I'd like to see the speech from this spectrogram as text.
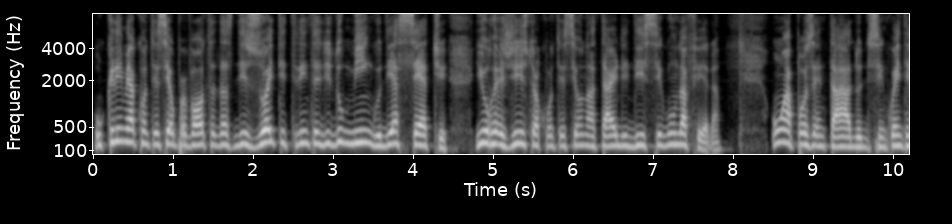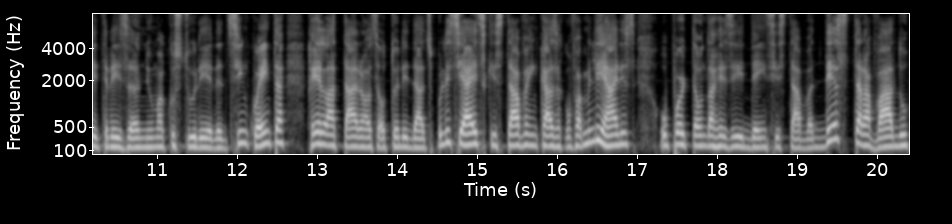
O crime aconteceu por volta das 18h30 de domingo, dia 7, e o registro aconteceu na tarde de segunda-feira. Um aposentado de 53 anos e uma costureira de 50 relataram às autoridades policiais que estavam em casa com familiares. O portão da residência estava destravado,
